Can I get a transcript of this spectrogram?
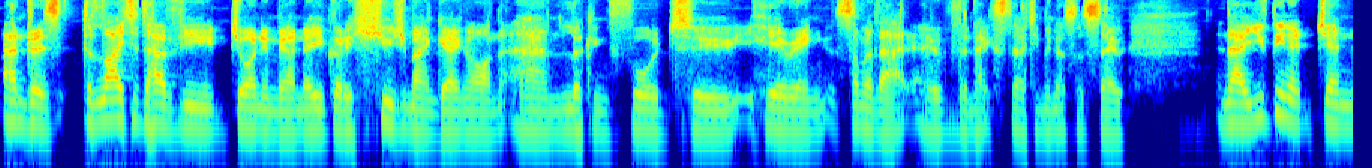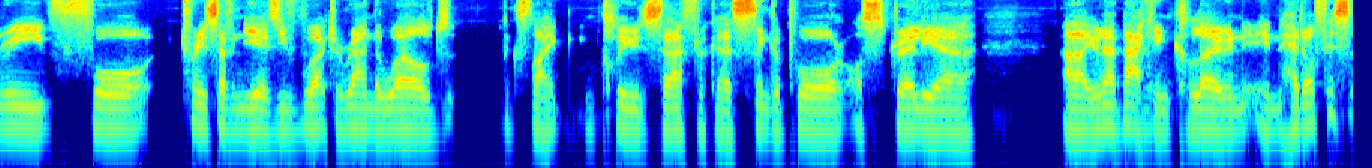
Andres, delighted to have you joining me. I know you've got a huge amount going on and looking forward to hearing some of that over the next 30 minutes or so. Now, you've been at Gen Re for 27 years. You've worked around the world, looks like includes South Africa, Singapore, Australia. Uh, you're now back in Cologne in head office,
